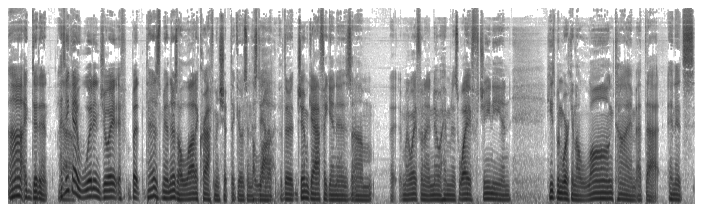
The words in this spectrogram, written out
Uh, I didn't. I think I would enjoy it if, but there's man, there's a lot of craftsmanship that goes into stand up. The Jim Gaffigan is, um, uh, my wife and I know him and his wife Jeannie, and he's been working a long time at that, and it's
